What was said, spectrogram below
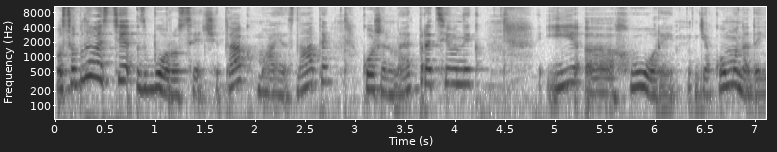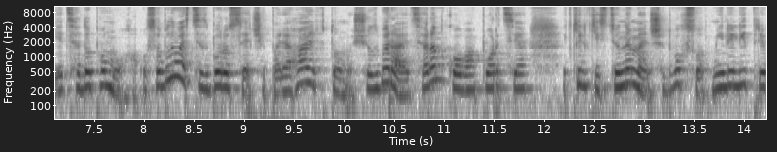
Особливості збору сечі так, має знати кожен медпрацівник і е, хворий, якому надається допомога. Особливості збору сечі полягають в тому, що збирається ранкова порція кількістю не менше 200 мл,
